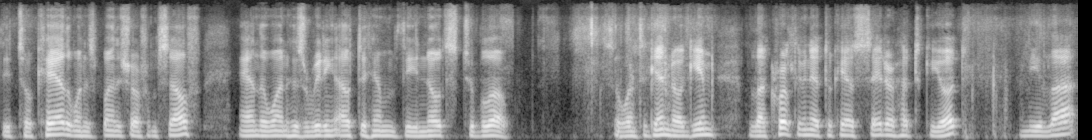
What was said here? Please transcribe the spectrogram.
the Tokea, the one who's blowing the shofar himself, and the one who's reading out to him the notes to blow. So once again, Noagim Lakrot Livnei Tokea Seder Hatkiyot, Mila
